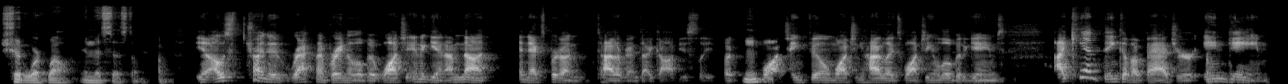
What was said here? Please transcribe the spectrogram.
should work well in this system. Yeah, I was trying to rack my brain a little bit watching, and again, I'm not an expert on Tyler Van Dyke, obviously, but mm-hmm. watching film, watching highlights, watching a little bit of games, I can't think of a Badger in game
